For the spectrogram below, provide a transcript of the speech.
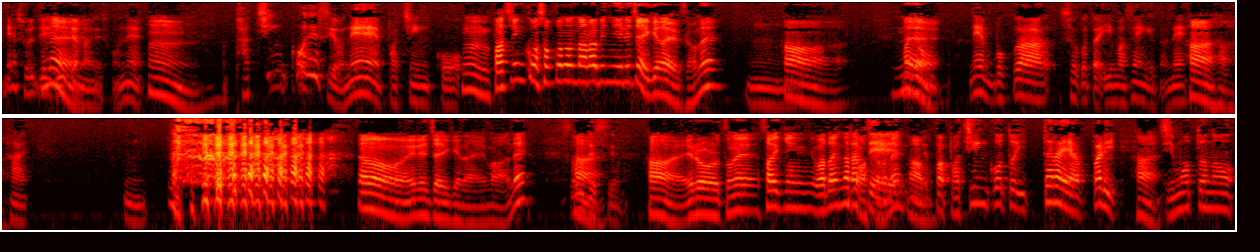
ね、それでいいんじゃないですかね。い。うん。パチンコですよね、パチンコ。うん、パチンコそこの並びに入れちゃいけないですよね。うんはい。まあでもねね、僕はそういうことは言いませんけどね。はいはい。はい。うん。うん、入れちゃいけない。まあね。そうですよ。はい。いろいろとね、最近話題になってますからね。やっぱパチンコと言ったらやっぱり。地元の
